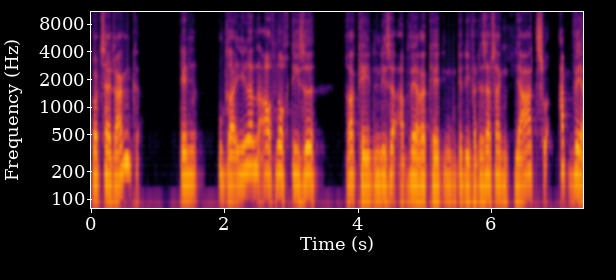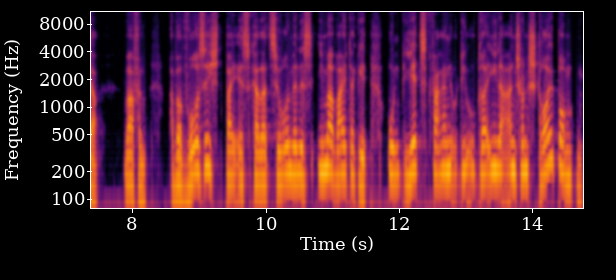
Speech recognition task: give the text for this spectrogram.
Gott sei Dank den Ukrainern auch noch diese Raketen, diese Abwehrraketen geliefert. Deshalb sage ich Ja zu Abwehrwaffen. Aber Vorsicht bei Eskalation, wenn es immer weitergeht. Und jetzt fangen die Ukrainer an, schon Streubomben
